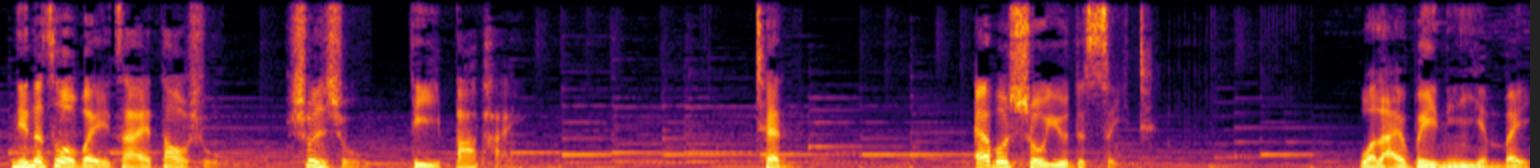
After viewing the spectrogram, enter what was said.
您的座位在倒数，顺数第八排。10. I will show you the seat. 我来为您引位。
